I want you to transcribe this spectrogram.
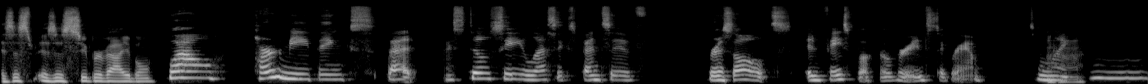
Is this is this super valuable? Well, part of me thinks that I still see less expensive results in Facebook over Instagram. So I'm mm-hmm. like, mm,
